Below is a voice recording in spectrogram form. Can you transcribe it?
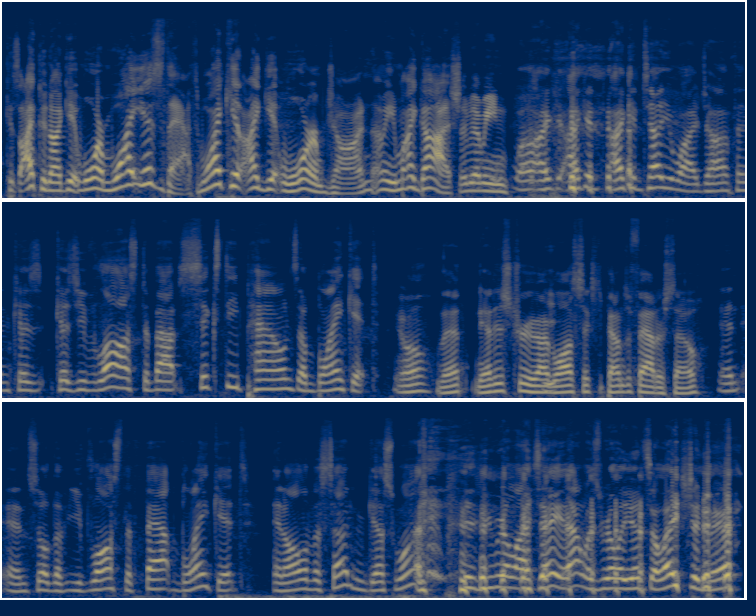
because I could not get warm. Why is that? Why can't I get warm, John? I mean, my gosh. I mean, Well, I, I could I could tell you why, Jonathan, because because you've lost about sixty pounds of blanket, you know, that that is true. I've lost 60 pounds of fat or so. and and so the you've lost the fat blanket, and all of a sudden, guess what? you realize, hey, that was really insulation, man.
